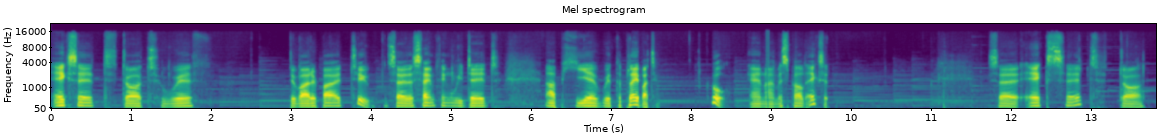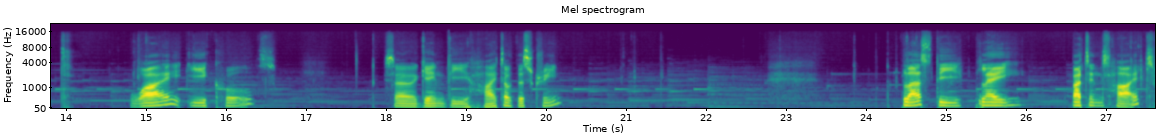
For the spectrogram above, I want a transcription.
Exit dot width divided by 2. So the same thing we did up here with the play button. Cool. And I misspelled exit. So exit dot y equals so again the height of the screen plus the play button's height.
